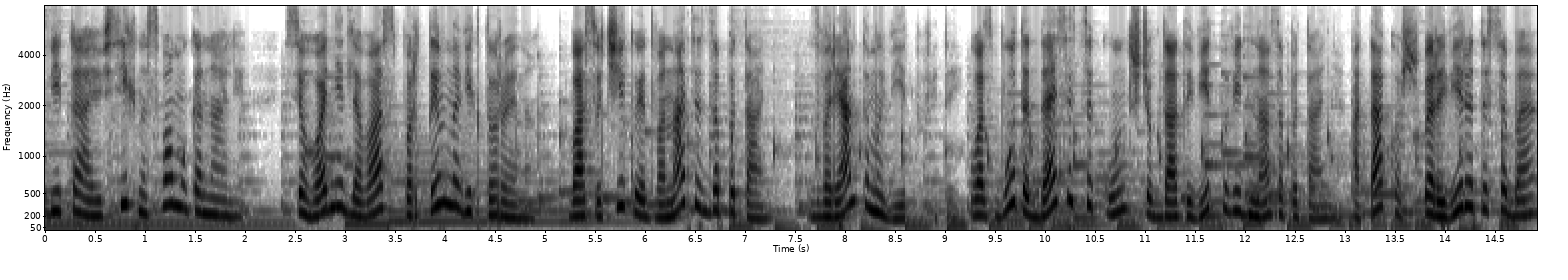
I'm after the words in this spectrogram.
Вітаю всіх на своєму каналі. Сьогодні для вас спортивна вікторина. Вас очікує 12 запитань з варіантами відповідей. У вас буде 10 секунд, щоб дати відповідь на запитання, а також перевірити себе,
